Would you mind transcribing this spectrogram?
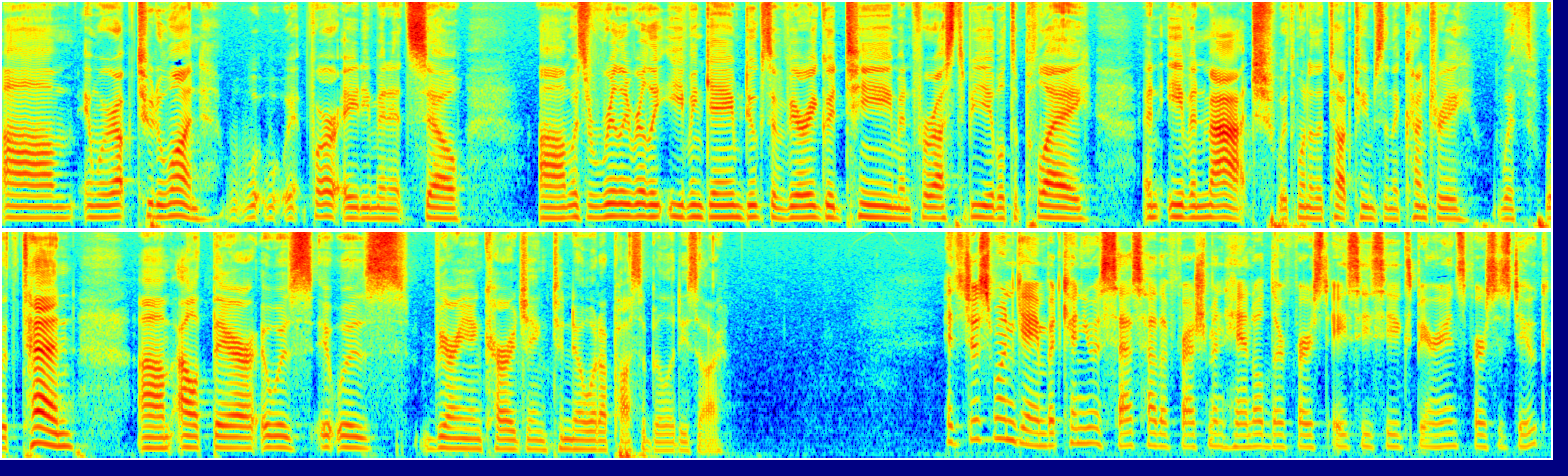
um, and we were up two to one for 80 minutes. So um, it was a really, really even game. Duke's a very good team, and for us to be able to play an even match with one of the top teams in the country with with 10 um, out there, it was it was very encouraging to know what our possibilities are. It's just one game, but can you assess how the freshmen handled their first ACC experience versus Duke?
